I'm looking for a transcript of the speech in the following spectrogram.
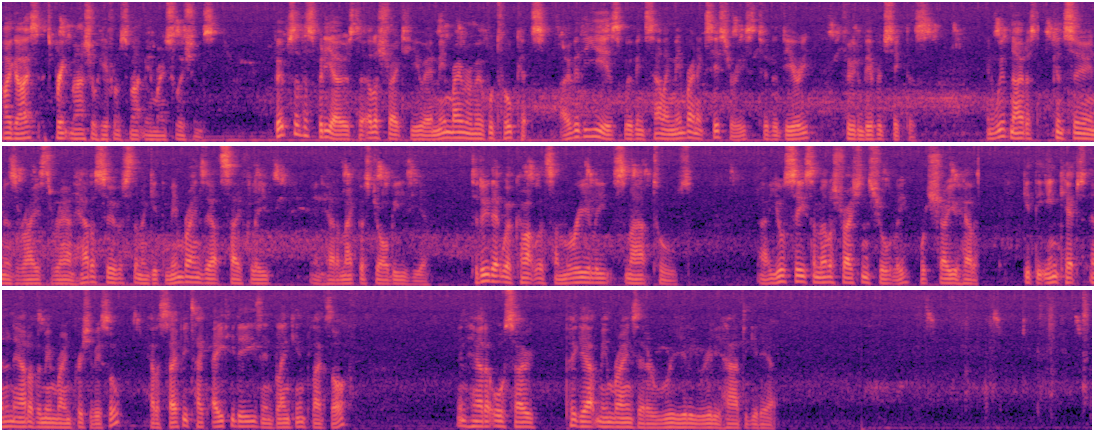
Hi guys, it's Brent Marshall here from Smart Membrane Solutions. The purpose of this video is to illustrate to you our membrane removal toolkits. Over the years we've been selling membrane accessories to the dairy, food and beverage sectors. And we've noticed concern is raised around how to service them and get the membranes out safely and how to make this job easier. To do that we've come up with some really smart tools. Uh, you'll see some illustrations shortly which show you how to get the end caps in and out of a membrane pressure vessel how to safely take ATDs and blank end plugs off, and how to also pig out membranes that are really, really hard to get out.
